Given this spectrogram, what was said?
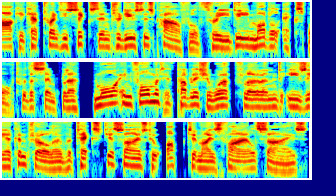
ArchiCAD 26 introduces powerful 3D model export with a simpler, more informative publisher workflow and easier control over texture size to optimize file size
